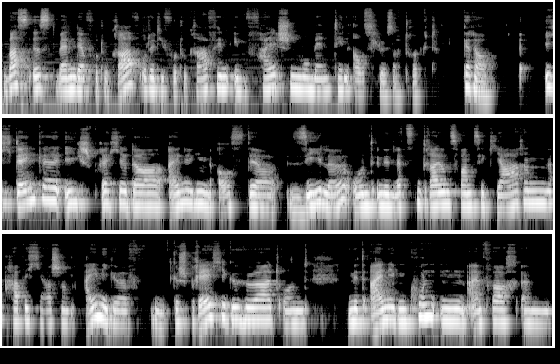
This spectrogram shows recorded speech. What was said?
was ist, wenn der Fotograf oder die Fotografin im falschen Moment den Auslöser drückt? Genau. Ich denke, ich spreche da einigen aus der Seele und in den letzten 23 Jahren habe ich ja schon einige Gespräche gehört und mit einigen Kunden einfach ähm,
